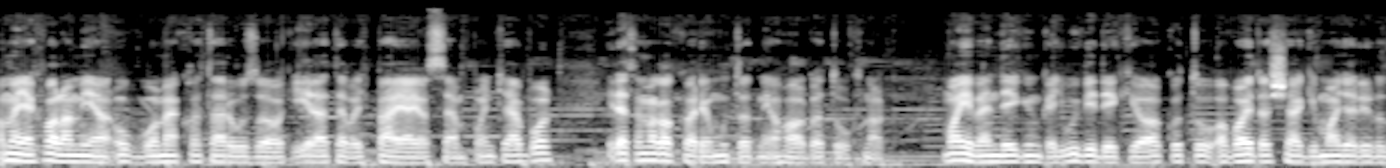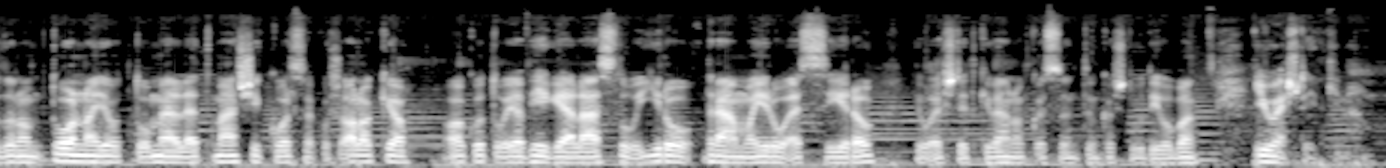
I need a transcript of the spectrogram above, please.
amelyek valamilyen okból meghatározóak élete vagy pályája szempontjából, illetve meg akarja mutatni a hallgatóknak. Mai vendégünk egy újvidéki alkotó, a vajdasági magyar irodalom Tornai Otto mellett másik korszakos alakja, alkotója Vége László író, drámaíró, eszíró. Jó estét kívánok, köszöntünk a stúdióban. Jó estét kívánok!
